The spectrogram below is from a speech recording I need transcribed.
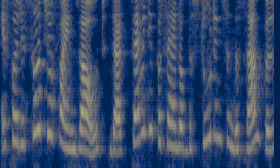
if a researcher finds out that 70% of the students in the sample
